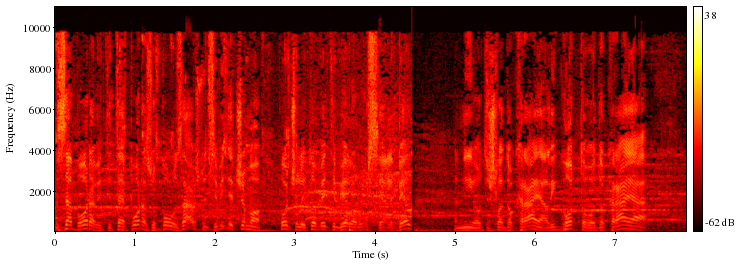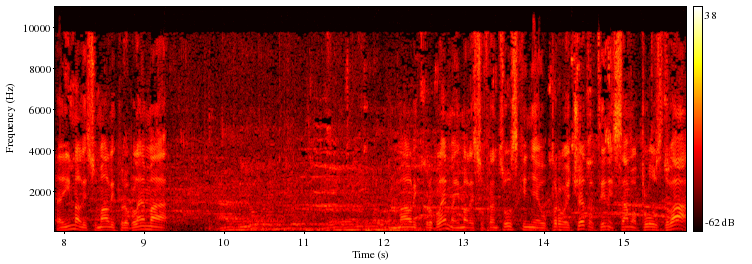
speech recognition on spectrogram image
zaboraviti taj poraz u poluzavršnici. Vidjet ćemo hoće li to biti Bjelorusija ili Belgija. Nije otišla do kraja, ali gotovo do kraja. Imali su malih problema. Malih problema imali su Francuskinje u prvoj četvrtini, samo plus dva,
